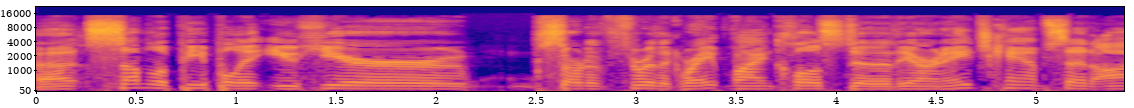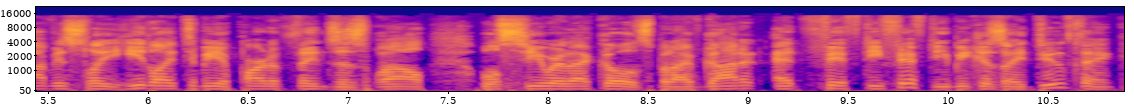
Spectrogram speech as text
Uh, some of the people that you hear sort of through the grapevine close to the RNH camp said obviously he'd like to be a part of things as well. We'll see where that goes. But I've got it at 50 50 because I do think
